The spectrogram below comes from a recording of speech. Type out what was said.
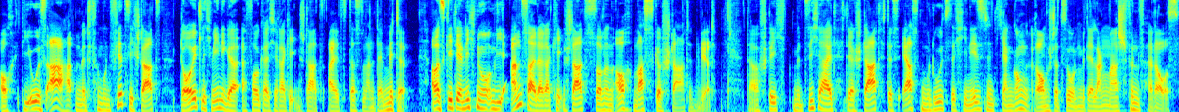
Auch die USA hatten mit 45 Starts deutlich weniger erfolgreiche Raketenstarts als das Land der Mitte. Aber es geht ja nicht nur um die Anzahl der Raketenstarts, sondern auch, was gestartet wird. Da sticht mit Sicherheit der Start des ersten Moduls der chinesischen Tiangong-Raumstation mit der Langmarsch 5 heraus.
